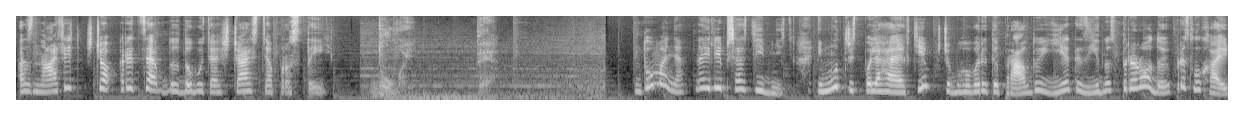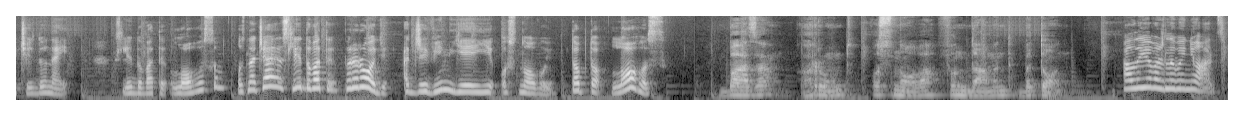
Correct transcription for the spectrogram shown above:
А значить, що рецепт до здобуття щастя простий. Думай, де? Думання найліпша здібність, і мудрість полягає в тім, щоб говорити правду і діяти згідно з природою, прислухаючись до неї. Слідувати логосом означає слідувати природі, адже він є її основою. Тобто логос. База, ґрунт, основа, фундамент, бетон. Але є важливий нюанс.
